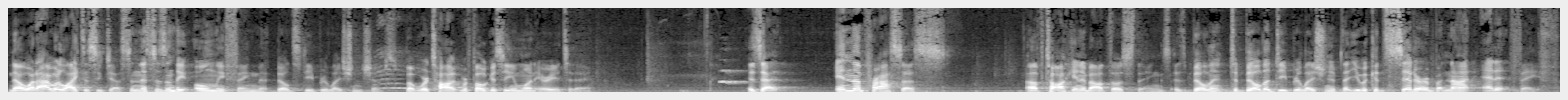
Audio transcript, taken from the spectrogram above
Now, what I would like to suggest, and this isn't the only thing that builds deep relationships, but we're, talk, we're focusing in one area today, is that in the process of talking about those things, is building, to build a deep relationship that you would consider but not edit faith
